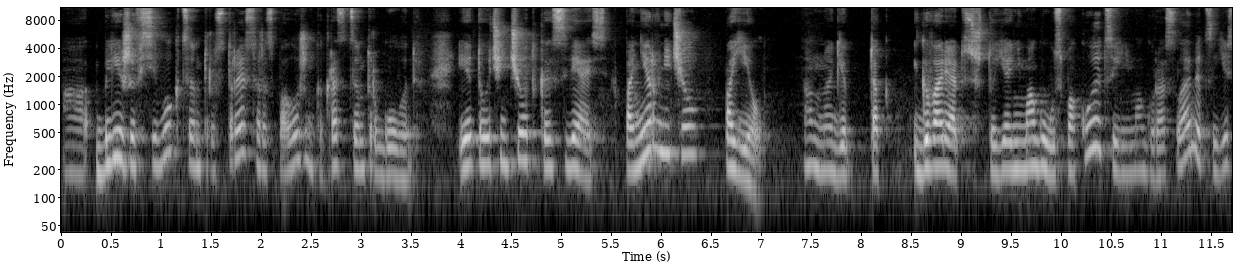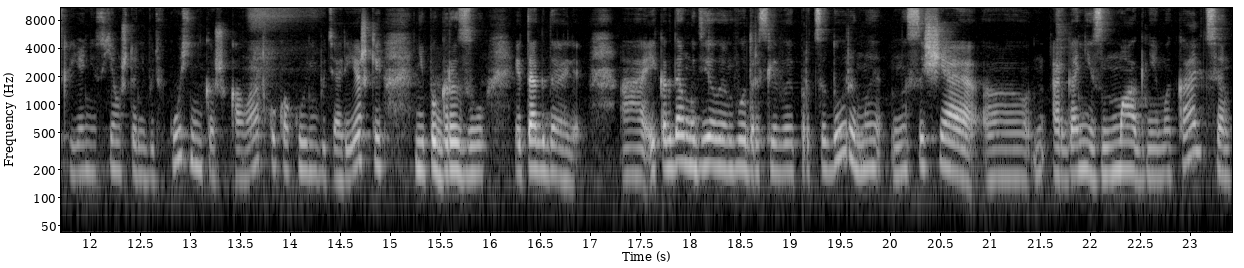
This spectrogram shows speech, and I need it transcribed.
а, ближе всего к центру стресса расположен как раз центр голода. И это очень четкая связь. Понервничал, поел. многие так и говорят, что я не могу успокоиться, я не могу расслабиться, если я не съем что-нибудь вкусненькое, шоколадку какую-нибудь, орешки не погрызу и так далее. А, и когда мы делаем водорослевые процедуры, мы, насыщая а, организм магнием и кальцием,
